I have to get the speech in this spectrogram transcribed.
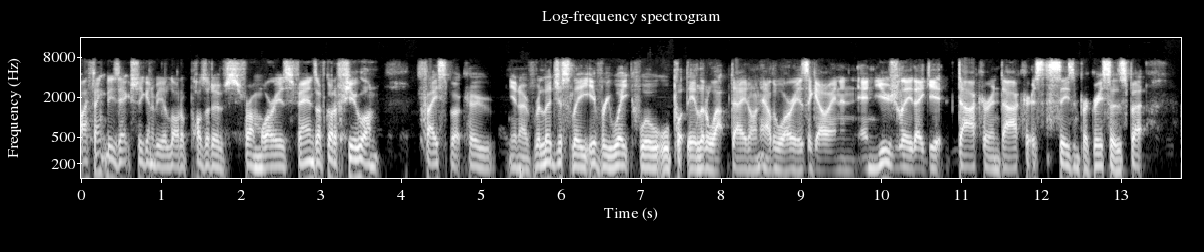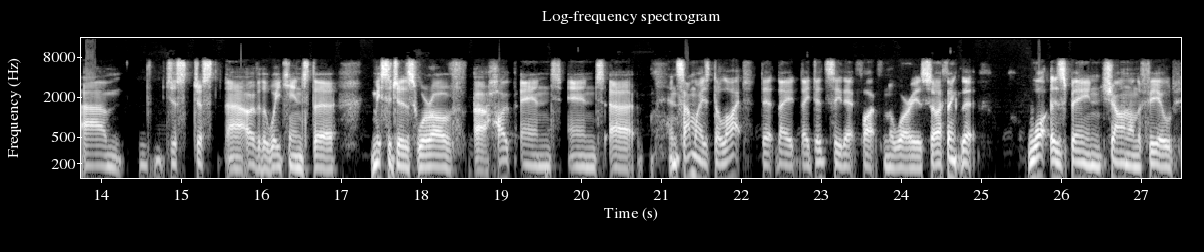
I think there's actually going to be a lot of positives from Warriors fans. I've got a few on Facebook who, you know, religiously every week will, will put their little update on how the Warriors are going. And, and usually they get darker and darker as the season progresses. But um, just just uh, over the weekend, the messages were of uh, hope and and uh, in some ways delight that they, they did see that fight from the Warriors. So I think that what has been shown on the field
